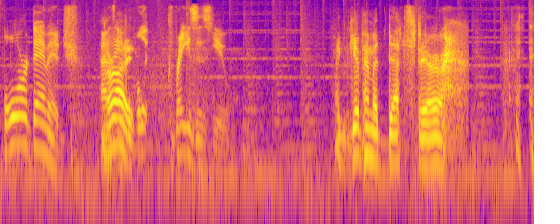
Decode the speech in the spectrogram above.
four damage. As All a bullet grazes you. I give him a death stare.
